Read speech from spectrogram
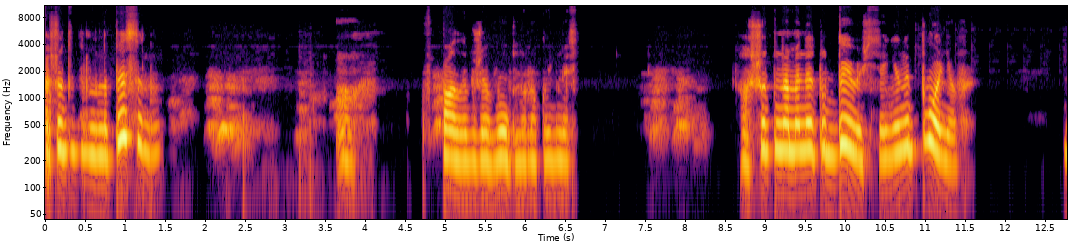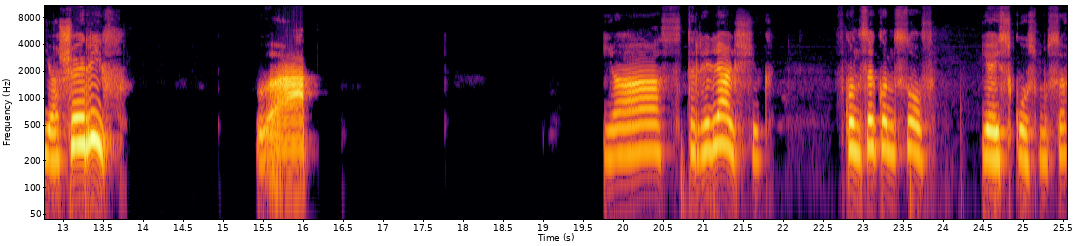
А що тут було написано? О, впали вже в обморок від місця. А що ти на мене тут дивишся? Я не поняв. Я шериф. А! Я стреляльщик. В конце концов, я из космоса.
